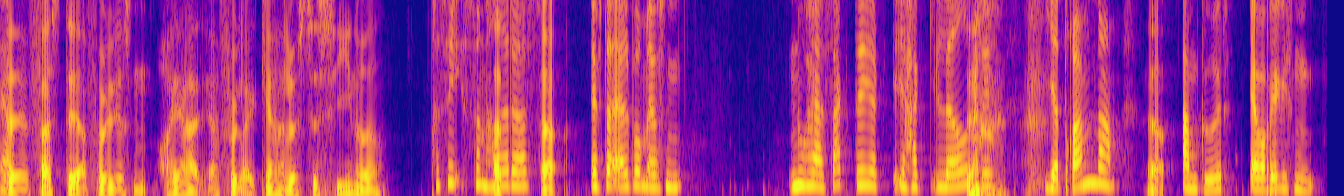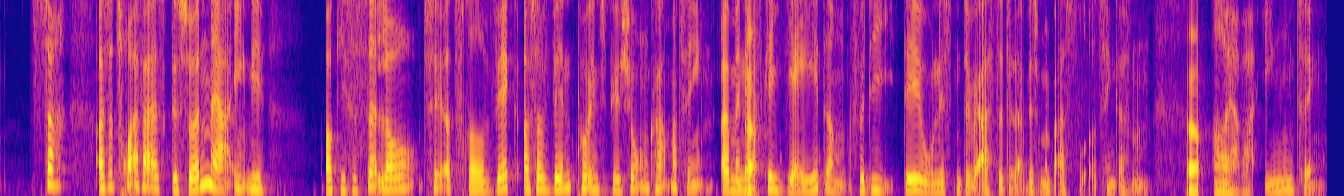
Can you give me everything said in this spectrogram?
Ja. Øh, først der følte jeg sådan, og jeg, har- jeg føler ikke, jeg har lyst til at sige noget. Præcis, sådan havde jeg det også. Ja, Efter albumet, jeg var sådan, nu har jeg sagt det, jeg, jeg har lavet det, jeg drømte om, ja, I'm good. Jeg var virkelig sådan, så, og så tror jeg faktisk, det sunde er egentlig at give sig selv lov til at træde væk, og så vente på, at inspirationen kommer til en. Og at man Ja. ikke skal jage den, fordi det er jo næsten det værste, det der, hvis man bare sidder og tænker sådan, ja. åh, jeg har bare ingenting.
